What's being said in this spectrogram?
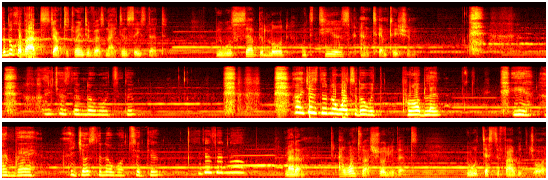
The book of Acts, chapter 20, verse 19 says that we will serve the Lord with tears and temptation. I just don't know what to do. I just don't know what to do with problem here and there. I just don't know what to do. I just don't know. Madam, I want to assure you that you will testify with joy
